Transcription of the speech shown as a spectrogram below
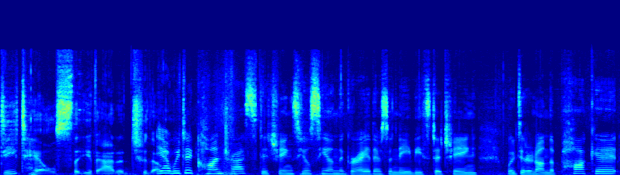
details that you've added to them. Yeah, we did contrast stitching. So you'll see on the gray, there's a navy stitching. We did it on the pocket.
